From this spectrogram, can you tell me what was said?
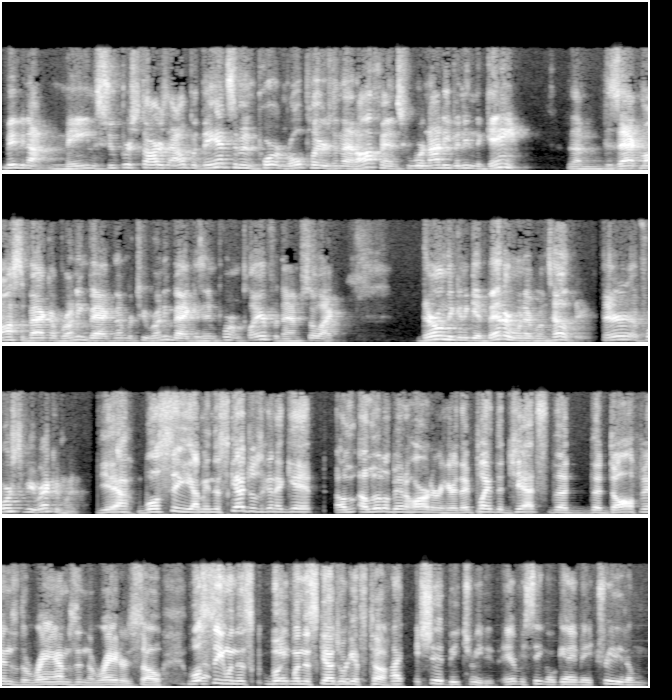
maybe not main superstars out, but they had some important role players in that offense who were not even in the game. Um, the Zach Moss, the backup running back, number two running back, is an important player for them. So like they're only going to get better when everyone's healthy. They're a force to be reckoned with. Yeah, we'll see. I mean, the schedule's going to get a, a, little bit harder here. They've played the Jets, the the Dolphins, the Rams, and the Raiders. So we'll see when this when the schedule gets tougher. Like they should be treated. Every single game, they treated them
